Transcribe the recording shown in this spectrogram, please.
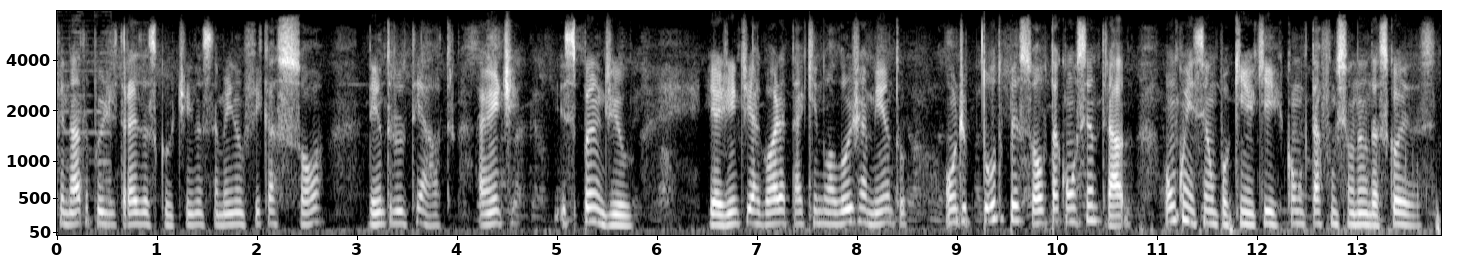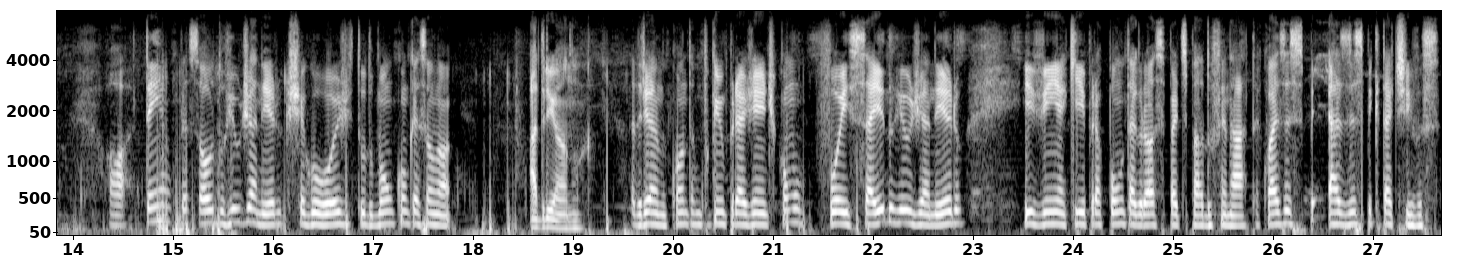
Finata por detrás das cortinas também não fica só dentro do teatro. A gente expandiu e a gente agora está aqui no alojamento onde todo o pessoal está concentrado. Vamos conhecer um pouquinho aqui como está funcionando as coisas? Ó, tem o pessoal do Rio de Janeiro que chegou hoje, tudo bom? Como que é seu nome? Adriano. Adriano, conta um pouquinho pra gente como foi sair do Rio de Janeiro e vir aqui para Ponta Grossa participar do Fenata. Quais as expectativas?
